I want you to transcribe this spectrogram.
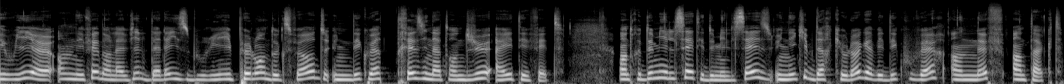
Et oui, euh, en effet, dans la ville d'Aylesbury, peu loin d'Oxford, une découverte très inattendue a été faite. Entre 2007 et 2016, une équipe d'archéologues avait découvert un œuf intact.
